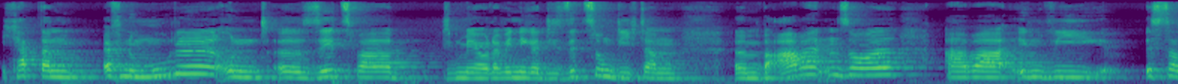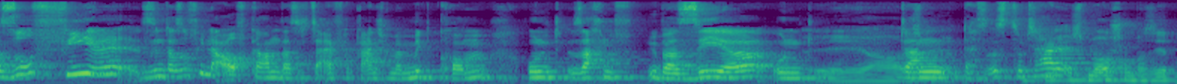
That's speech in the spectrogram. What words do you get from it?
ich habe dann öffne Moodle und äh, sehe zwar mehr oder weniger die Sitzung, die ich dann ähm, bearbeiten soll, aber irgendwie ist da so viel, sind da so viele Aufgaben, dass ich da einfach gar nicht mehr mitkomme und Sachen übersehe und ja, dann, das, das ist total. Das ist mir auch schon passiert.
